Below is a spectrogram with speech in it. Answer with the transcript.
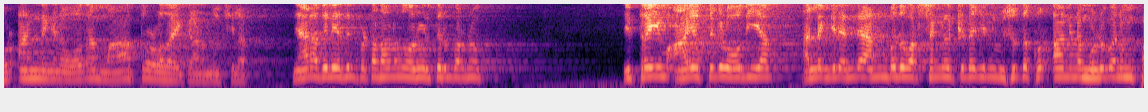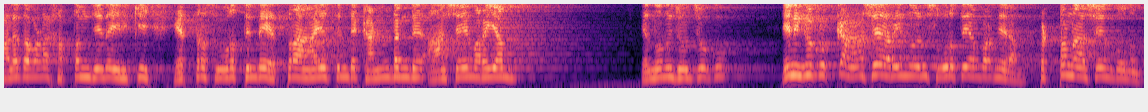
ഖുർആാനിങ്ങനെ ഓതാൻ മാത്രമുള്ളതായി കാണുന്നു ചിലർ. ഞാൻ അതിൽ എതിൽപ്പെട്ടതാണെന്ന് ഓരോരുത്തരും പറഞ്ഞു. ഇത്രയും ആയത്തുകൾ ഓതിയ അല്ലെങ്കിൽ എന്റെ അൻപത് വർഷങ്ങൾക്കിടയിൽ വിശുദ്ധ ഖുർആാനിനെ മുഴുവനും പലതവണ ഹത്തം ചെയ്ത എനിക്ക് എത്ര സൂറത്തിന്റെ എത്ര ആയത്തിന്റെ കണ്ടന്റ് ആശയം അറിയാം എന്നൊന്ന് ചോദിച്ചു നോക്കൂ. ഇനി നിങ്ങൾക്കൊക്കെ ആശയം അറിയുന്ന ഒരു സൂറത്ത് ഞാൻ പറഞ്ഞുതരാം. പെട്ടെന്ന് ആശയം തോന്നും.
